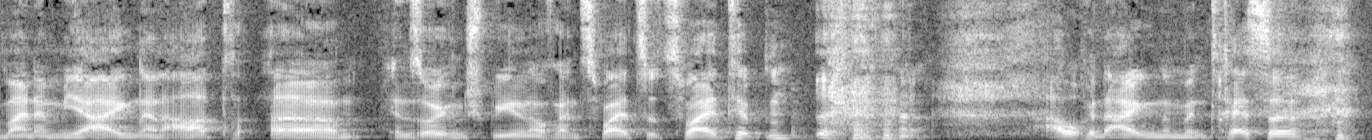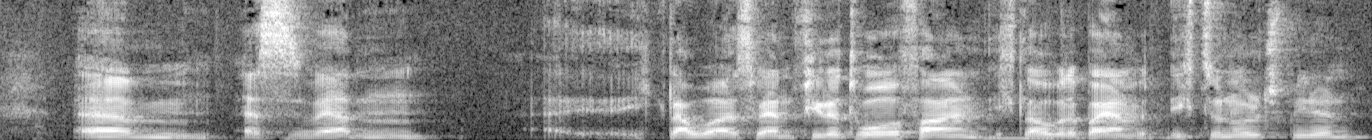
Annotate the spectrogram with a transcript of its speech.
meiner mir eigenen Art äh, in solchen Spielen auf ein 2 zu 2 tippen. Auch in eigenem Interesse. Ähm, es werden, äh, ich glaube, es werden viele Tore fallen. Ich glaube, der Bayern wird nicht zu Null spielen.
